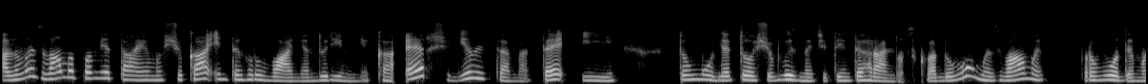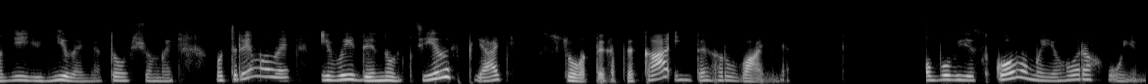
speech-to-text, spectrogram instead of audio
Але ми з вами пам'ятаємо, що К інтегрування дорівнює КР, що ділиться на ТІ. Тому для того, щоб визначити інтегральну складову, ми з вами проводимо дію ділення того, що ми отримали, і вийде 0,5 це К інтегрування обов'язково ми його рахуємо.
